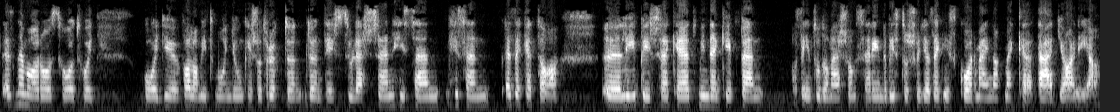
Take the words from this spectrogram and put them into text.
ez nem arról szólt, hogy, hogy valamit mondjunk, és ott rögtön döntés szülessen, hiszen, hiszen ezeket a lépéseket mindenképpen az én tudomásom szerint biztos, hogy az egész kormánynak meg kell tárgyalnia.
